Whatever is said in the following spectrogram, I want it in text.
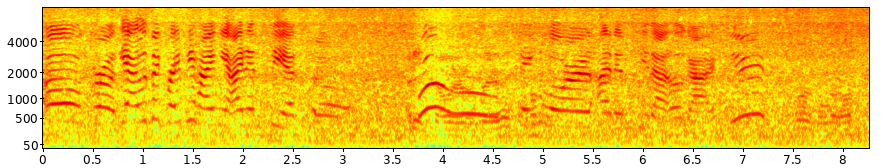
oh, gross. Yeah, it was like right behind me. I didn't see it. So. I didn't tell her over there. Thank Lord I didn't see that oh, little guy. One of the little-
